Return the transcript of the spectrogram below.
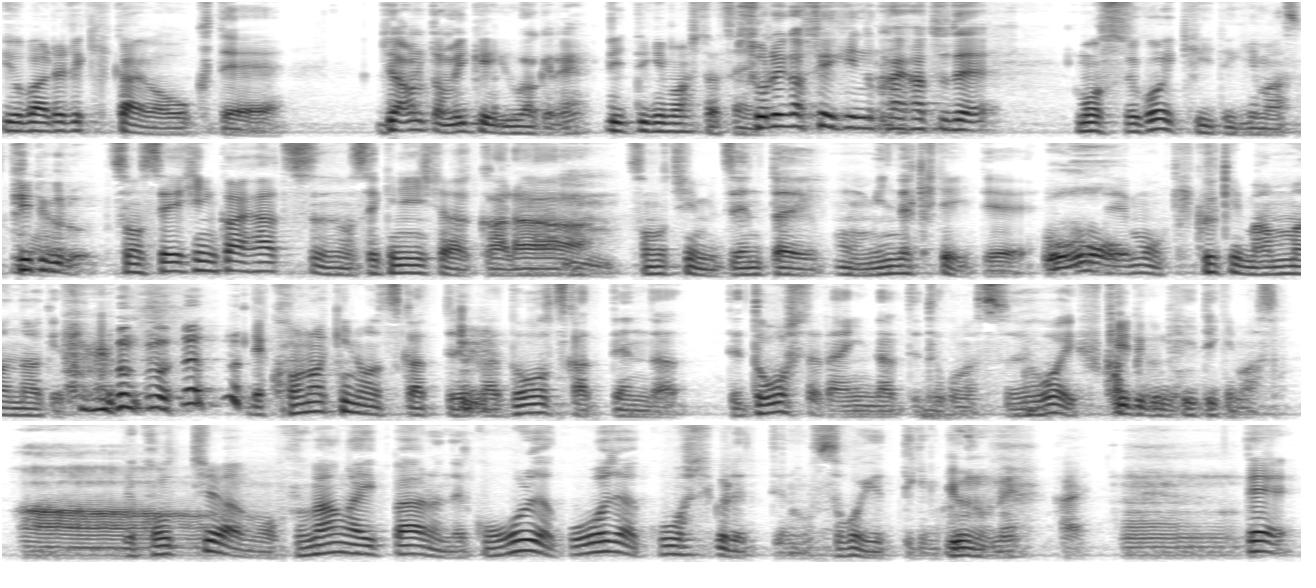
呼ばれる機会は多くて、じゃああなたも意見言うわけね。行ってきました、先それが製品の開発で。もうすごい聞いてきます。聞いてくるその製品開発の責任者から、そのチーム全体、もうみんな来ていて、で、もう聞く気満々なわけです。で、この機能を使ってるからどう使ってんだで、どうしたらいいんだってところがすごい深く聞いてきます。あで、こっちはもう不満がいっぱいあるんで、こうだ、こうじゃ、こうしてくれっていうのもすごい言ってきます。言うのね。はい。うんで、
